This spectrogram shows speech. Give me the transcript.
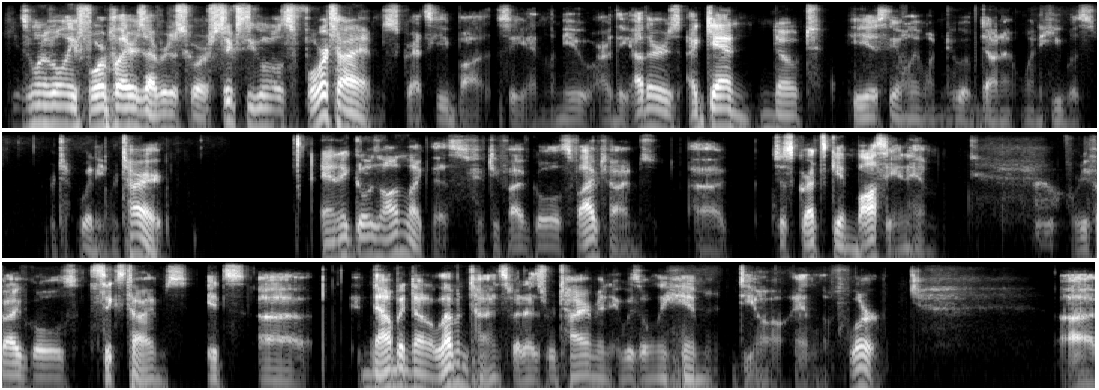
He's one of only four players ever to score 60 goals four times. Gretzky, Bossy, and Lemieux are the others. Again, note he is the only one who have done it when he was when he retired. And it goes on like this: 55 goals five times. Uh, just Gretzky and Bossy in him. 45 goals six times. It's uh, now been done 11 times, but as retirement, it was only him, Dionne, and Lafleur. Uh,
